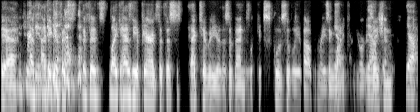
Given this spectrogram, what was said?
yeah, I, I, think if it's if it's like has the appearance that this activity or this event is like exclusively about raising yeah. money for the organization. Yeah. yeah.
